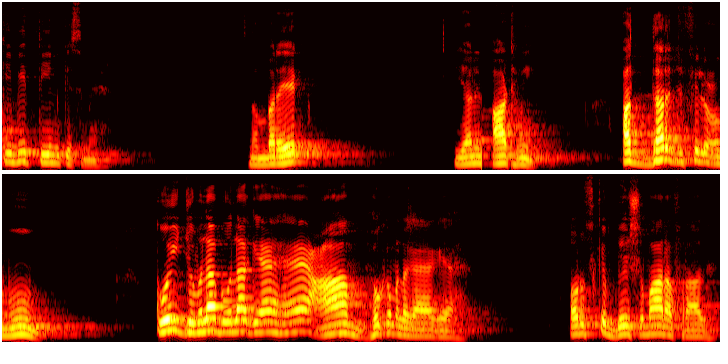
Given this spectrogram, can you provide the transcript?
کی بھی تین قسمیں ہیں۔ نمبر ایک یعنی آٹھویں۔ ادرج فی العموم، کوئی جملہ بولا گیا ہے، عام حکم لگایا گیا ہے اور اس کے بے شمار افراد ہیں۔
